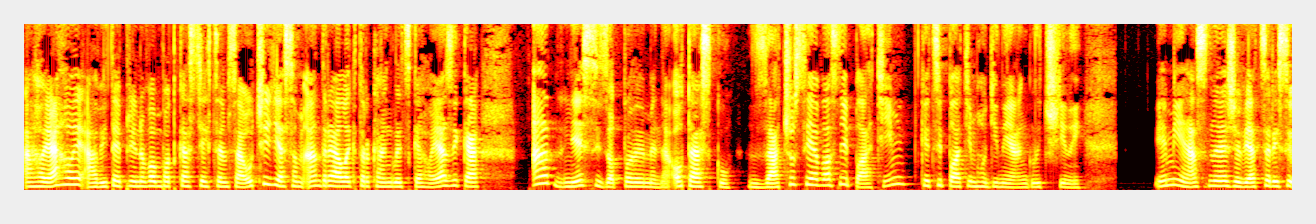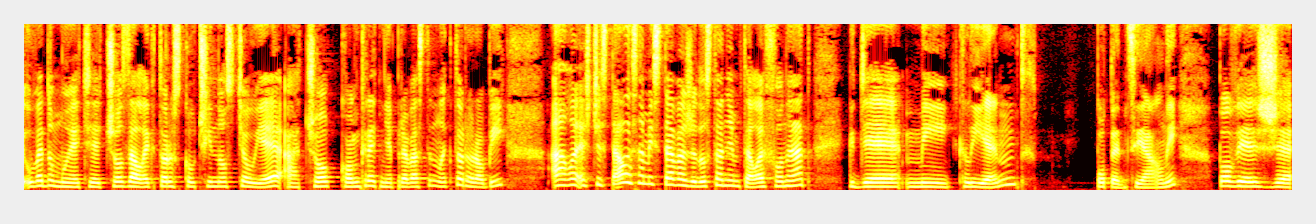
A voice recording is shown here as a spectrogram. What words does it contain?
Ahoj, ahoj a vítaj pri novom podcaste Chcem sa učiť. Ja som Andrea, lektorka anglického jazyka a dnes si zodpovieme na otázku, za čo si ja vlastne platím, keď si platím hodiny angličtiny. Je mi jasné, že viacerí si uvedomujete, čo za lektorskou činnosťou je a čo konkrétne pre vás ten lektor robí, ale ešte stále sa mi stáva, že dostanem telefonát, kde mi klient, potenciálny, povie, že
